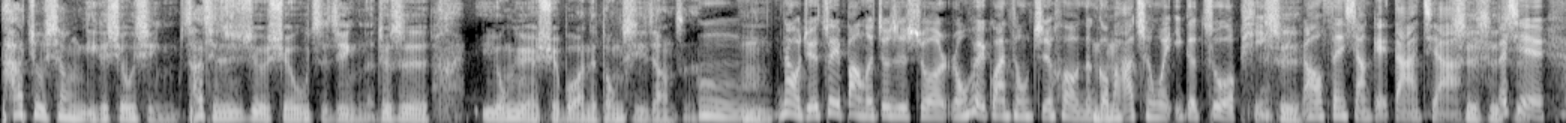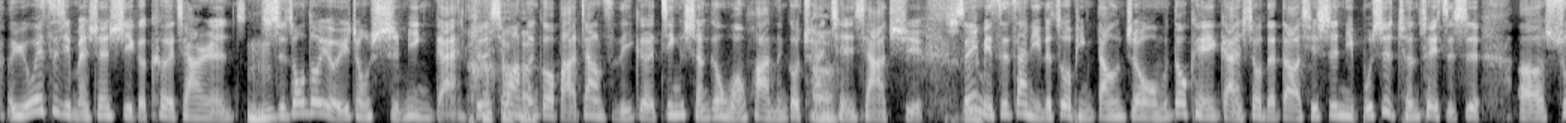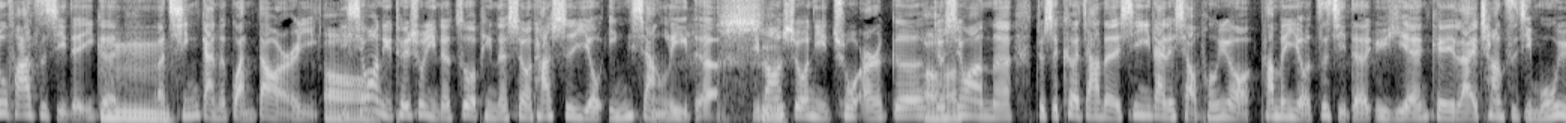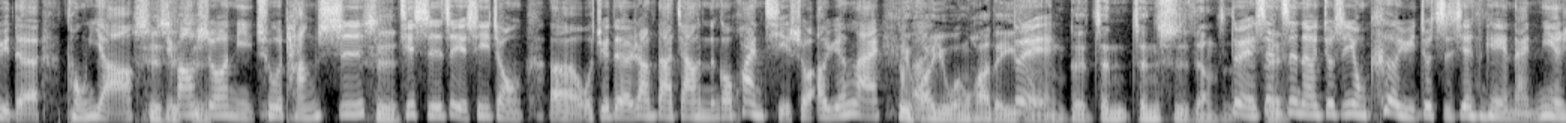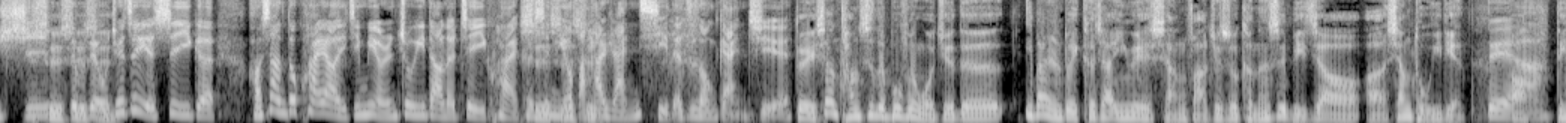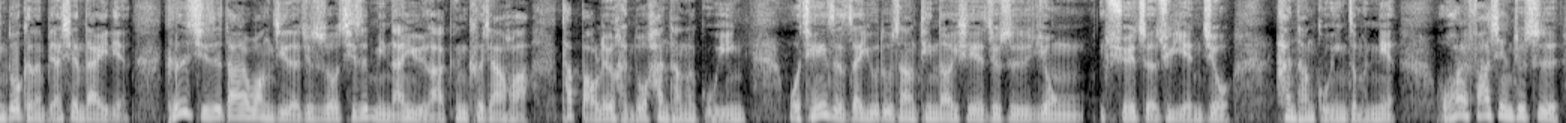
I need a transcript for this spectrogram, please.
它就像一个修行，它其实就学无止境的，就是永远学不完的东西这样子。嗯嗯，那我觉得最棒的就是说融会贯通之后，能够把它成为一个作品，是然后分享给大家。是是，而且余威自己本身是一个客家人，始终都有一种使命感，就是希望能够把这样子的一个精神跟文化能够传承下去。所以每次在你的作品当中，我们都可以。感受得到，其实你不是纯粹只是呃抒发自己的一个呃情感的管道而已。你希望你推出你的作。品的时候，它是有影响力的。比方说，你出儿歌，就希望呢，就是客家的新一代的小朋友，他们有自己的语言，可以来唱自己母语的童谣。是是比方说，你出唐诗，是其实这也是一种呃，我觉得让大家能够唤起说，哦，原来呃对华语文化的一种的珍珍视，这样子。对，甚至呢，就是用客语就直接可以来念诗，是是对不对？我觉得这也是一个好像都快要已经没有人注意到了这一块，可是是你又是是把它燃起的这种感觉。对，像唐诗的部分，我觉得一般人对客家音乐的想法就是说，可能是比较呃乡土一点，对啊哦，顶多可能比较现代一点。可是其实大家忘记了，就是说，其实闽南语啦跟客家话，它保留很多汉唐的古音。我前一阵在 YouTube 上听到一些，就是用学者去研究汉唐古音怎么念，我后来发现就是。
